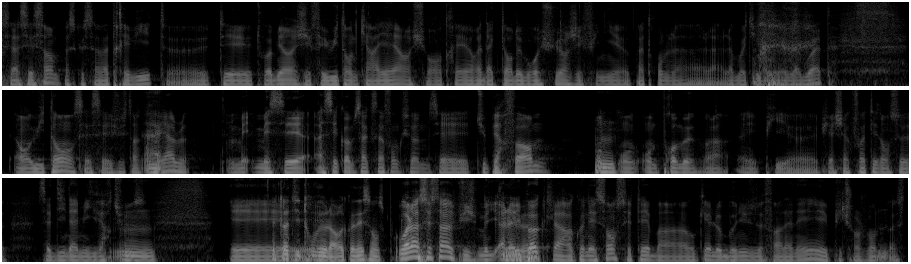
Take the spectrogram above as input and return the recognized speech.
c'est assez simple parce que ça va très vite. Euh, t'es- tout va bien, j'ai fait 8 ans de carrière, je suis rentré rédacteur de brochures, j'ai fini euh, patron de la, la- la moitié de la boîte. En 8 ans, c'est juste incroyable. Mais, mais c'est assez comme ça que ça fonctionne. Tu performes, on, Mm. on- on te promeut. Voilà. Et, puis, euh, et puis à chaque fois, tu es dans ce, cette dynamique vertueuse. Mm. Et, Et toi, tu trouves de la reconnaissance pour. Voilà, c'est ça. Et puis je me dis, à euh, l'époque, la reconnaissance, c'était ben, ok, le bonus de fin d'année et puis le changement de Mm. poste.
